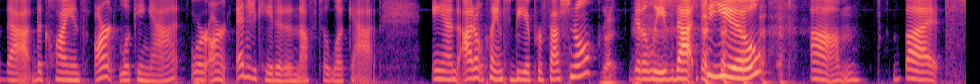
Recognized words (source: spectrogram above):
that the clients aren't looking at or aren't educated enough to look at. And I don't claim to be a professional. Right. I'm going to leave that to you. Um, but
